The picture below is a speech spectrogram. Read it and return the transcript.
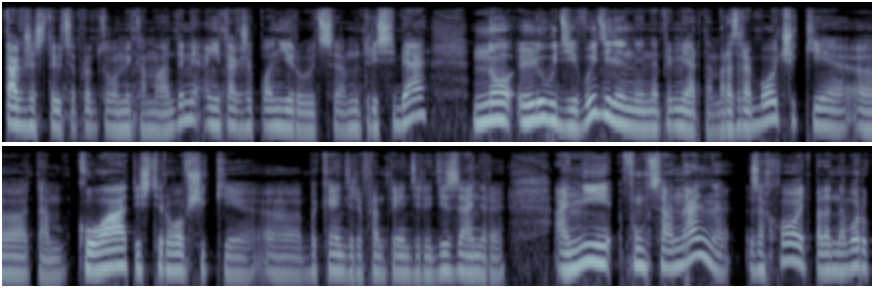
также остаются продуктовыми командами, они также планируются внутри себя, но люди выделенные, например, там разработчики, там QA, тестировщики, бэкендеры, фронтендеры, дизайнеры, они функционально заходят под одного руководителя.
